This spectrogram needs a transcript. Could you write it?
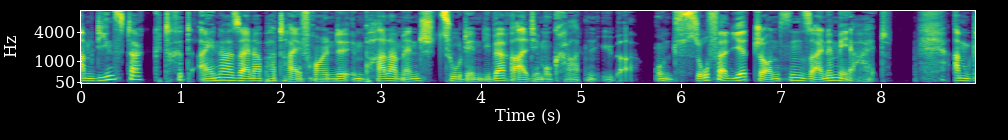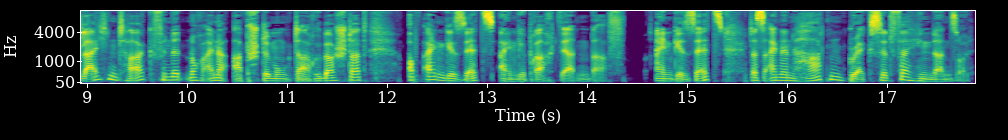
Am Dienstag tritt einer seiner Parteifreunde im Parlament zu den Liberaldemokraten über. Und so verliert Johnson seine Mehrheit. Am gleichen Tag findet noch eine Abstimmung darüber statt, ob ein Gesetz eingebracht werden darf. Ein Gesetz, das einen harten Brexit verhindern soll.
